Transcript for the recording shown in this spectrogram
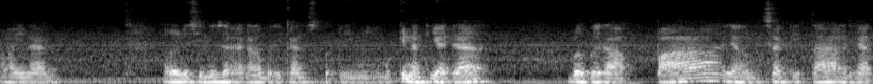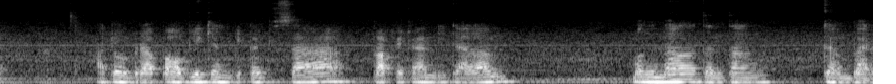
mainan lalu di sini saya akan berikan seperti ini. Mungkin nanti ada beberapa yang bisa kita lihat atau beberapa objek yang kita bisa praktekkan di dalam mengenal tentang gambar.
